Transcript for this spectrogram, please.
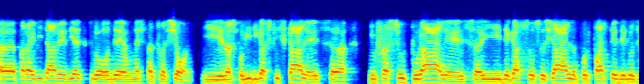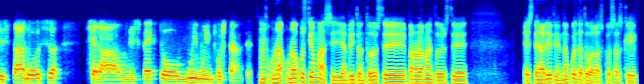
para evitar el riesgo de una estagflación. Y las políticas fiscales, infraestructurales y de gasto social por parte de los estados será un aspecto muy, muy importante. Mm, una, una cuestión más, Enrito, en todo este panorama, en todo este escenario, teniendo en cuenta todas las cosas que,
